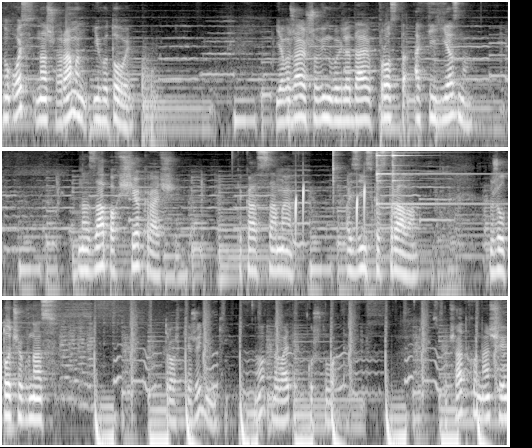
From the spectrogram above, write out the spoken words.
Ну ось наш рамен і готовий. Я вважаю, що він виглядає просто офігезно. На запах ще краще. Така саме азійська страва. Жовточок в нас трошки жиденький. Ну, давайте куштувати. Спочатку наші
